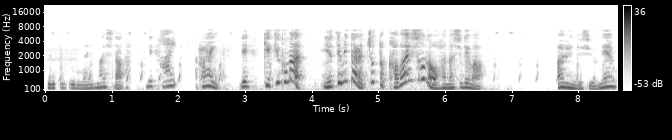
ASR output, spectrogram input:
することになりました。で、はい。はい。で、結局まあ、言ってみたらちょっとかわいそうなお話ではあるんですよね。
